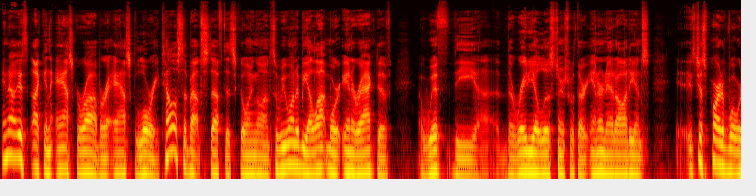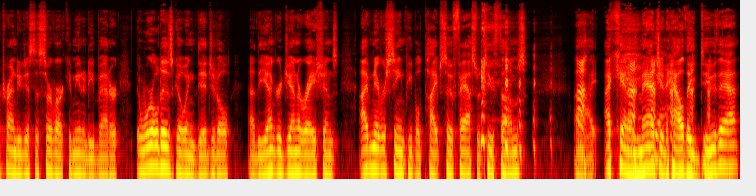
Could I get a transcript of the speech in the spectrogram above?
you know, it's like an Ask Rob or Ask Lori. Tell us about stuff that's going on. So we want to be a lot more interactive with the uh, the radio listeners, with our internet audience. It's just part of what we're trying to do, just to serve our community better. The world is going digital uh, the younger generations. I've never seen people type so fast with two thumbs. Uh, I, I can't imagine yeah. how they do that.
